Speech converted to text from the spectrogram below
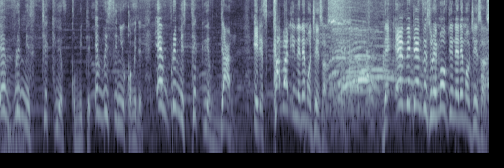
Every mistake you have committed, every sin you committed, every mistake you have done, it is covered in the name of Jesus. The evidence is removed in the name of Jesus.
